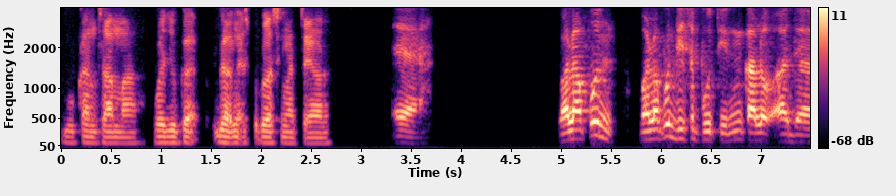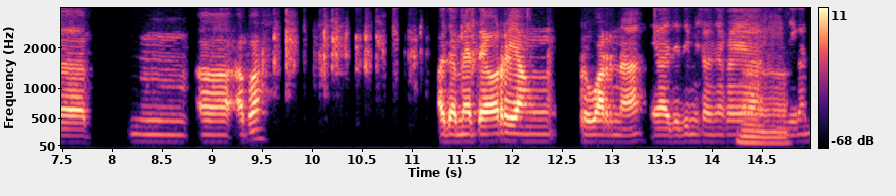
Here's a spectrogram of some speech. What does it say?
Bukan sama, gue juga nggak nggak spekulasi meteor. Ya. Walaupun walaupun disebutin kalau ada hmm, eh, apa ada meteor yang berwarna ya. Jadi misalnya kayak Nah. ini kan.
